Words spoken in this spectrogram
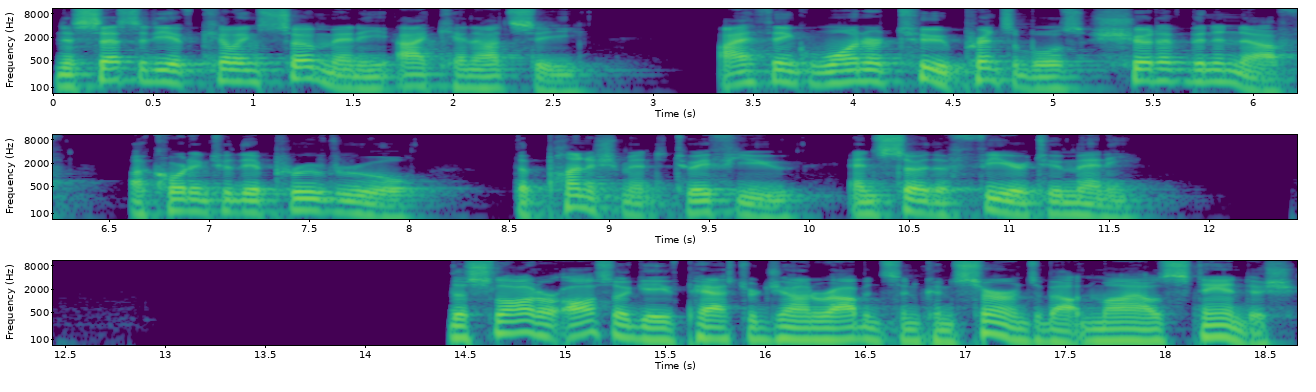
Necessity of killing so many I cannot see. I think one or two principals should have been enough, according to the approved rule the punishment to a few, and so the fear to many. The slaughter also gave Pastor John Robinson concerns about Miles Standish.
